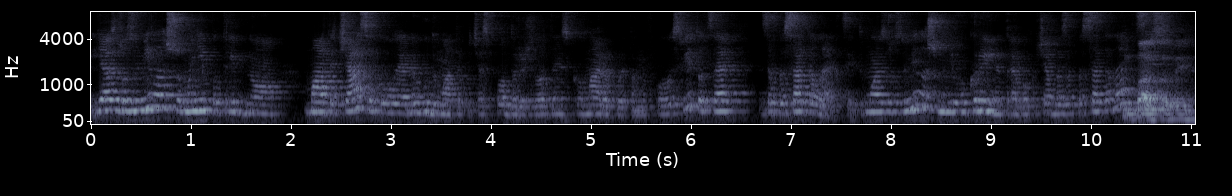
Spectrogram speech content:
я зрозуміла, що мені потрібно мати час, якого я не буду мати під час подорожі Латинською Америкою там навколо світу, це записати лекції. Тому я зрозуміла, що мені в Україні треба хоча б записати лекції Базовий.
